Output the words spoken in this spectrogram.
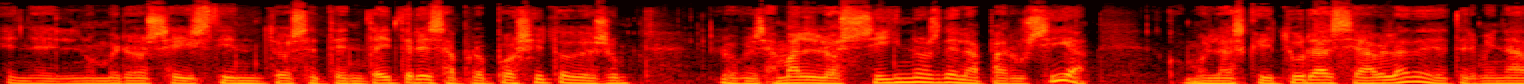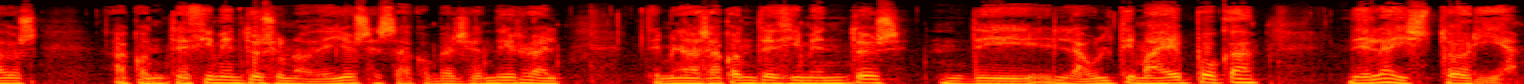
en el número 673, a propósito de eso, lo que se llaman los signos de la parusía. Como en la escritura se habla de determinados acontecimientos, uno de ellos es la conversión de Israel, determinados acontecimientos de la última época de la historia.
